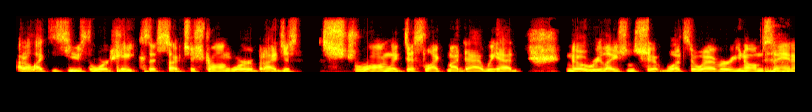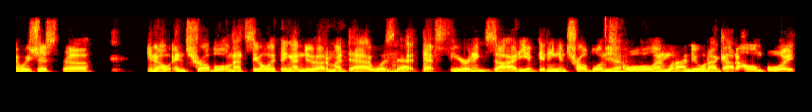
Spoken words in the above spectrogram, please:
I don't like to use the word hate because it's such a strong word, but I just strongly disliked my dad. We had no relationship whatsoever. You know what I'm saying? It was just, uh, you know, in trouble. And that's the only thing I knew out of my dad was that that fear and anxiety of getting in trouble in Yeah. school. And when I knew when I got home, boy,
